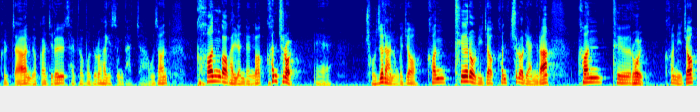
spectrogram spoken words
글자 몇 가지를 살펴보도록 하겠습니다. 자, 우선 컨과 관련된 거 컨트롤. 예, 조절하는 거죠. 컨트롤이죠. 콘트롤이 아니라 컨트롤. 컨이죠.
